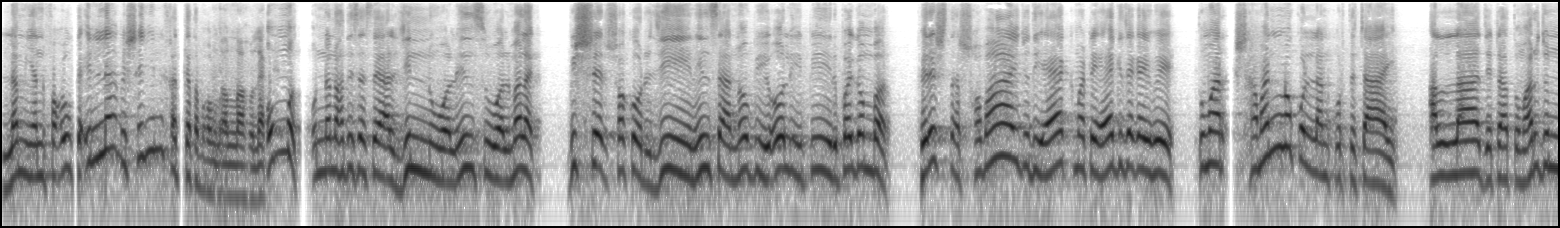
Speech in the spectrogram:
লাম ইয়ানফাউকা ইল্লা বিশাইইন কাদ আল্লাহ। উম্মত অন্যান্য হাদিস আছে আল জিন্নু ওয়াল ইনসু ওয়াল মালাক বিশ্বের সকল জিন ইনসা নবী অলি পীর পয়গম্বর ফেরেশতা সবাই যদি এক মাঠে এক জায়গায় হয়ে তোমার সামান্য কল্যাণ করতে চায় আল্লাহ যেটা তোমার জন্য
